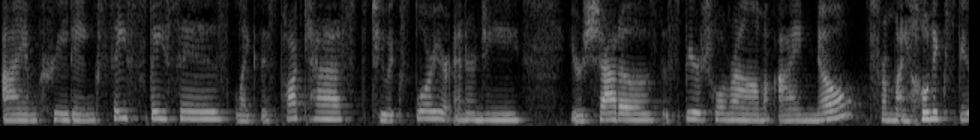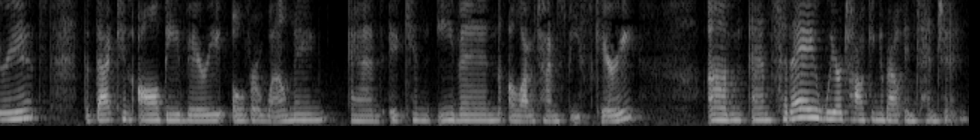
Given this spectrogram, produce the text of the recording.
I am creating safe spaces like this podcast to explore your energy, your shadows, the spiritual realm. I know from my own experience that that can all be very overwhelming and it can even a lot of times be scary. Um, and today we are talking about intention,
